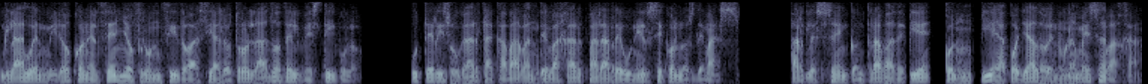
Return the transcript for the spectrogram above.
Glauen miró con el ceño fruncido hacia el otro lado del vestíbulo. Uther y Sugart acababan de bajar para reunirse con los demás. Arles se encontraba de pie, con un pie apoyado en una mesa baja.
